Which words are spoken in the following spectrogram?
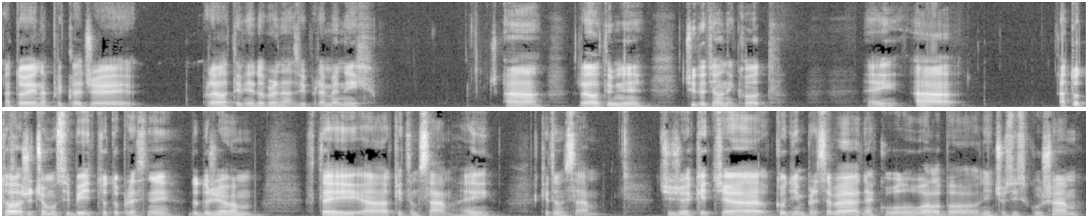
a to je napríklad, že relatívne dobré názvy premených a relatívne čitateľný kód, hej. A, a toto, že čo musí byť, toto presne dodržiavam v tej, uh, keď som sám, hej. Keď som sám. Čiže keď uh, kodím pre seba nejakú úlohu alebo niečo si skúšam,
